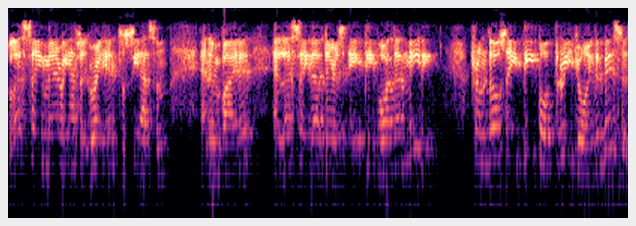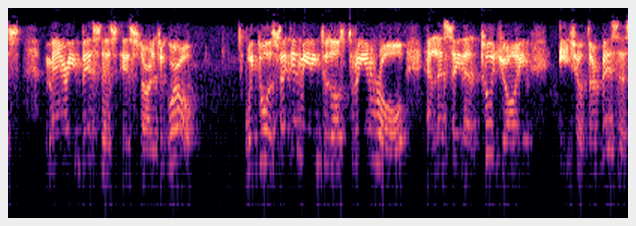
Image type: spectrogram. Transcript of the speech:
Let's say Mary has a great enthusiasm and invited, and let's say that there's eight people at that meeting. From those eight people, three join the business. Mary business is starting to grow. We do a second meeting to those three enrolled, and let's say that two join each of their business.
